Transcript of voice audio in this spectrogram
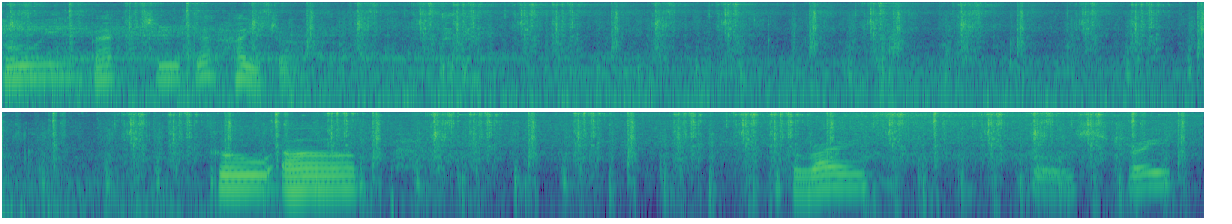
Going back to the Hydra. Go up. Take a right. Go straight.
